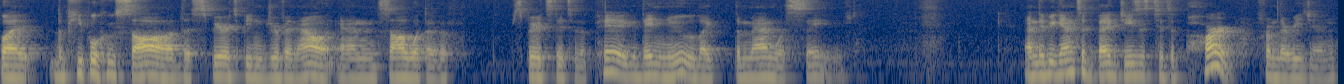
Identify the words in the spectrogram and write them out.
But the people who saw the spirits being driven out and saw what the spirits did to the pig, they knew like the man was saved. And they began to beg Jesus to depart from the region.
